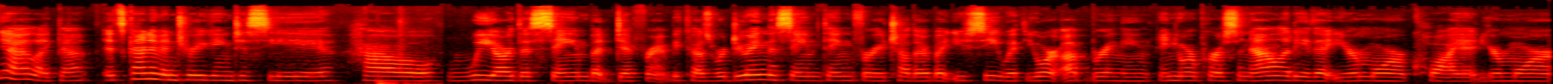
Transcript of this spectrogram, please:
Yeah, I like that. It's kind of intriguing to see how we are the same but different because we're doing the same thing for each other, but you see with your upbringing and your personality that you're more quiet, you're more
